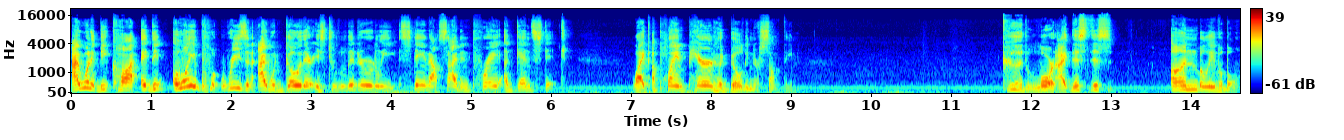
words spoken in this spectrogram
I wouldn't be caught. Eh, the only reason i would go there is to literally stand outside and pray against it. Like a planned parenthood building or something. Good lord i this this unbelievable.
